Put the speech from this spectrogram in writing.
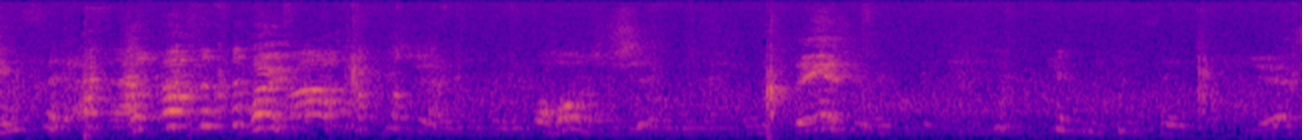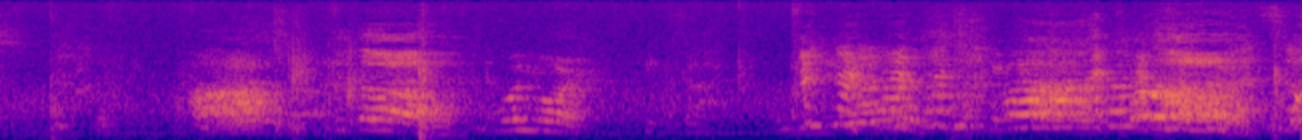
Wait. Oh shit. Take it. Yes. Ah. Oh. One more. Ah. That's so.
